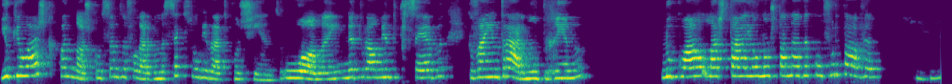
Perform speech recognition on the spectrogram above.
E o que eu acho que quando nós começamos a falar de uma sexualidade consciente, o homem naturalmente percebe que vai entrar num terreno no qual, lá está, ele não está nada confortável. Uhum.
